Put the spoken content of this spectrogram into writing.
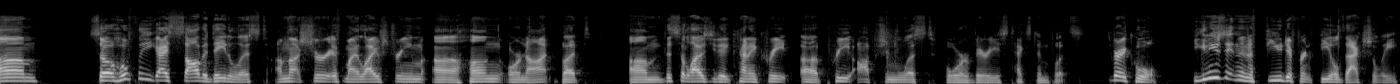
Um. So hopefully you guys saw the data list. I'm not sure if my live stream uh, hung or not, but um, this allows you to kind of create a pre-option list for various text inputs. It's very cool. You can use it in a few different fields actually.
